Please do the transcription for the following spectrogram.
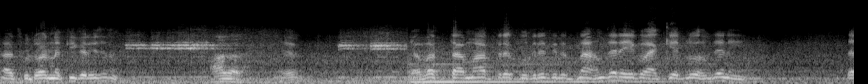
આ છૂટવાનું નક્કી કર્યું છે હા દાદા. ને અવસ્થા માત્ર કુદરતી રચના સમજે ને એક વાક્ય એટલું સમજે ને. તો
